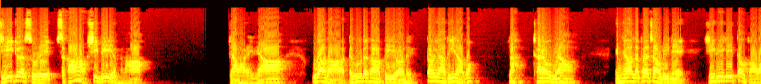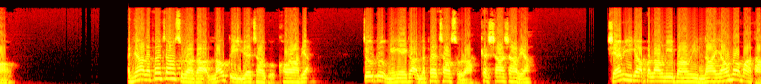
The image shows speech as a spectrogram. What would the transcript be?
ကြီးအတွက်ဆိုတဲ့စကားတော်ရှိသေးရမလားပြပါတယ်ဗျာ ဥပဒါတကူတကပြီးရောလေတောက်ရသေးတာပေါ့လာထိုင်အောင်ဗျာအညာလက်ဖက်ချောင်းလေးနဲ့ရင်းလေးလေးတောက်သွားပါဦးအညာလက်ဖက်ချောင်းဆိုတာကလောက်တီရွက်ချောင်းကိုခေါ်တာဗျကျုပ်တို့ငငယ်ကလက်ဖက်ချောင်းဆိုတာခက်ရှားရှားဗျာရှမ်းပြည်ကပလောင်နေပေါင်းပြီးလာရောက်တော့မှသာ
